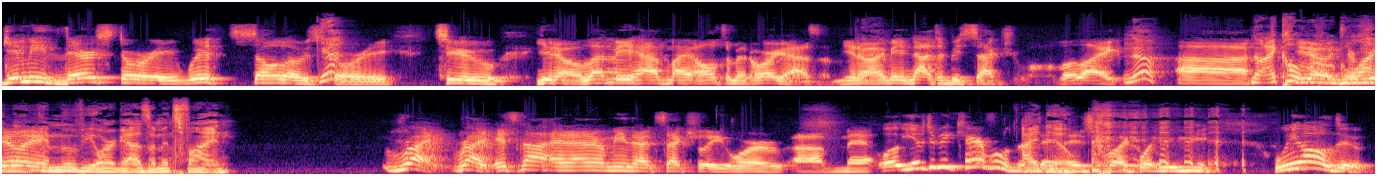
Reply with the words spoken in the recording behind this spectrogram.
give me their story with Solo's Yeah. story to you know let me have my ultimate orgasm. You know, I mean, not to be sexual, but like No. uh, no, I call you know, One really- a movie orgasm. It's fine. Right, right. It's not, and I don't mean that sexually or uh, ma- well. You have to be careful in this I day and age of like what you mean. we all do,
